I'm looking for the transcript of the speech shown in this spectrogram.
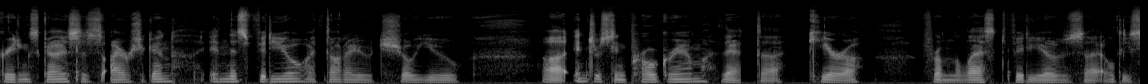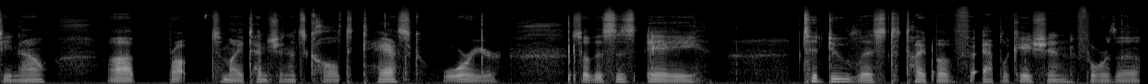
Greetings guys, this is Irish again. In this video I thought I would show you an uh, interesting program that uh, Kira from the last videos uh, LDC Now uh, brought to my attention. It's called Task Warrior. So this is a to-do list type of application for the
